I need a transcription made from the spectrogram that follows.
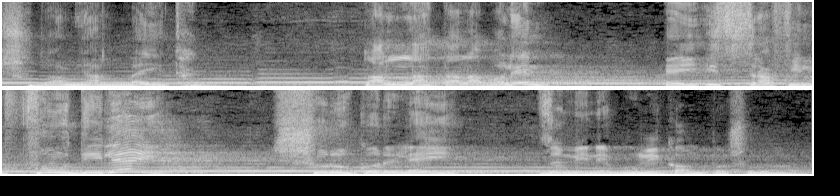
শুধু আমি আল্লাহই থাকব। তো আল্লাহ তালা বলেন, এই ইসরাফিল ফু দিলেই, শুরু করলেই জমিনে ভূমিকম্প শুরু হবে।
